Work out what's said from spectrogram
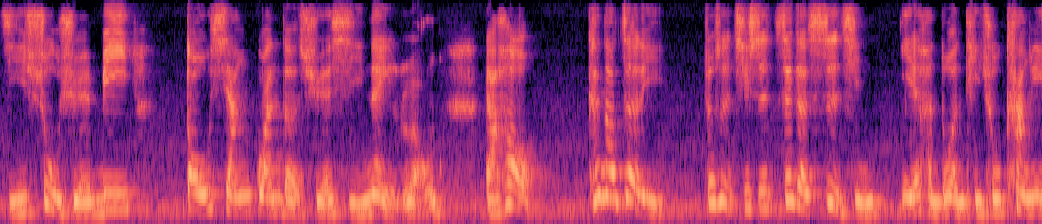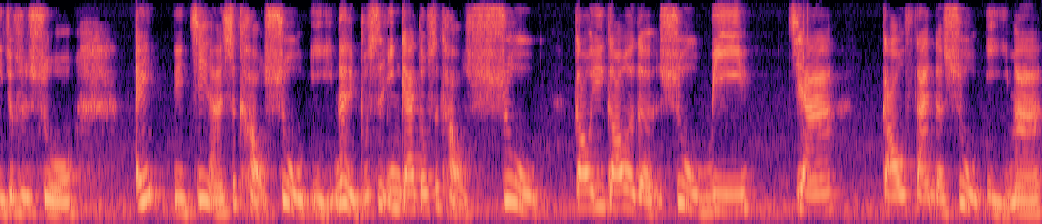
及数学 B 都相关的学习内容。然后看到这里，就是其实这个事情也很多人提出抗议，就是说。哎，你既然是考数乙，那你不是应该都是考数高一高二的数 B 加高三的数乙吗？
